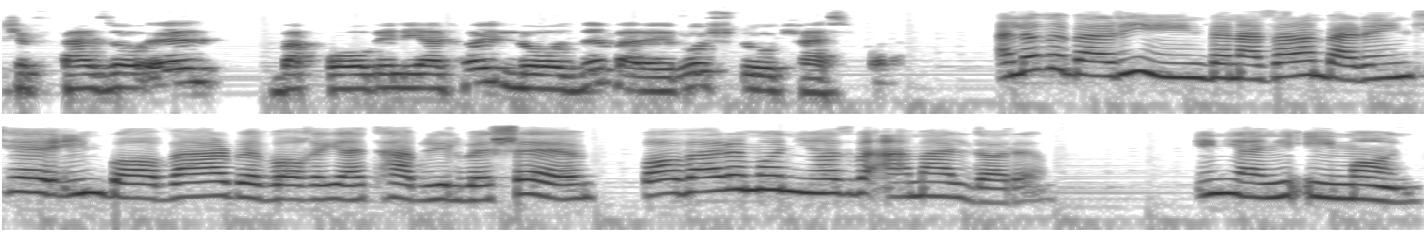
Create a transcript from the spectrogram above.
که فضائل و قابلیت های لازم برای رشد و کسب کنن. علاوه بر این به نظرم برای اینکه این باور به واقعیت تبدیل بشه باور ما نیاز به عمل داره. این یعنی ایمان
